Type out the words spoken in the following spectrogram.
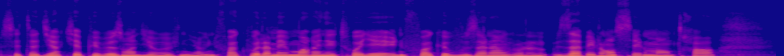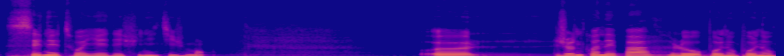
C'est-à-dire qu'il n'y a plus besoin d'y revenir. Une fois que la mémoire est nettoyée, une fois que vous, avez lancé le mantra, c'est nettoyé définitivement. Euh, je ne connais pas le Ho'oponopono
